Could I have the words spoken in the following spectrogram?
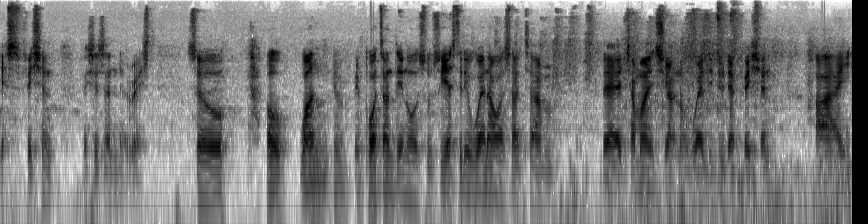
yes, fishing, fishes and the rest. So, oh, one important thing also. So yesterday when I was at um, the Jaman where they do the fishing, I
